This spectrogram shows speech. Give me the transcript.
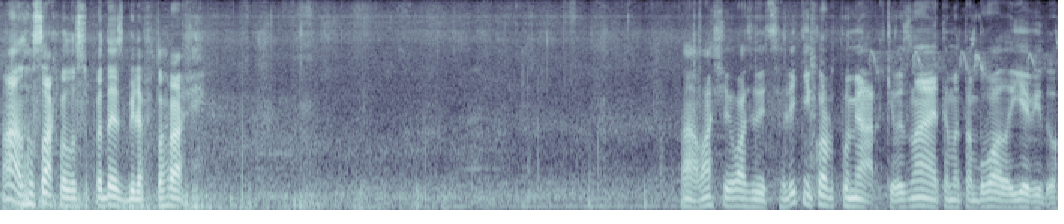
А, на гусах велосипедист біля фотографій. А, вашій увазі дивіться. Літній корт помярки. Ви знаєте, ми там бували, є відео.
